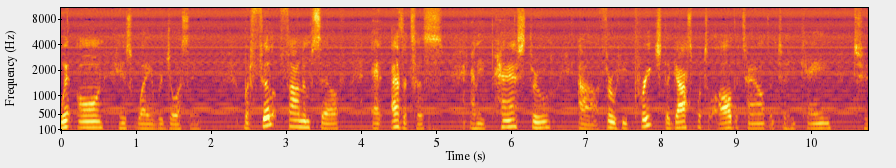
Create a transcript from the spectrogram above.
went on his way rejoicing. But Philip found himself at Azotus, and he passed through, uh, through, he preached the gospel to all the towns until he came to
